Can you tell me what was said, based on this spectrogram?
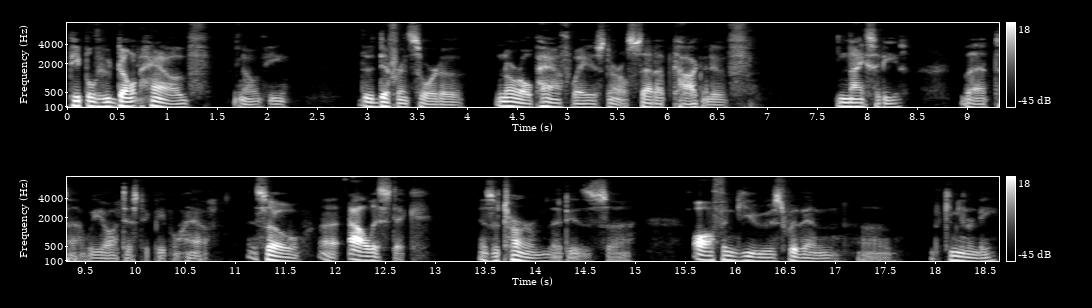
People who don't have, you know, the, the different sort of neural pathways, neural setup, cognitive niceties that uh, we autistic people have. So, uh, allistic is a term that is uh, often used within uh, the community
